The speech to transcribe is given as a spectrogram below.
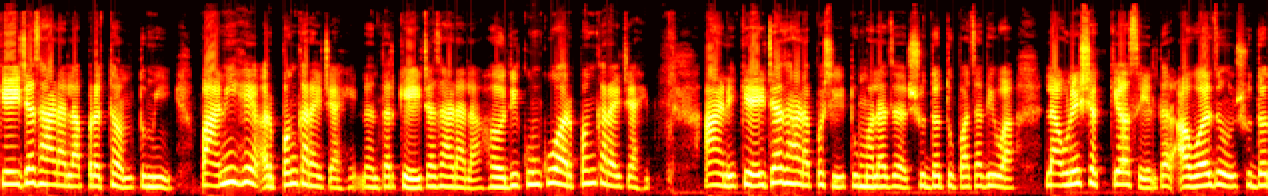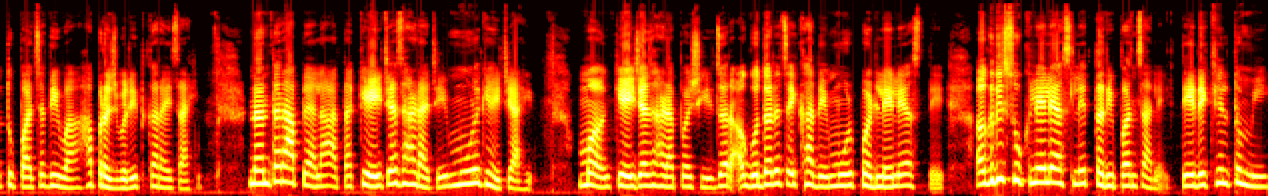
केळीच्या झाडाला प्रथम तुम्ही पाणी हे अर्पण करायचे आहे. नंतर केळीच्या झाडाला हळदी कुंकू अर्पण करायचे आहे. आणि केळीच्या झाडापाशी तुम्हाला जर शुद्ध तुपाचा दिवा लावणे शक्य असेल तर आवर्जून शुद्ध तुपाचा दिवा हा प्रज्वलित करायचा आहे. नंतर आपल्याला आता केळीच्या झाडाचे मूळ घ्यायचे आहे. मग केळीच्या झाडापाशी जर अगोदरच एखादे मूळ पडलेले असते अगदी सुकलेले असले तरी पण चालेल. ते देखील तुम्ही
